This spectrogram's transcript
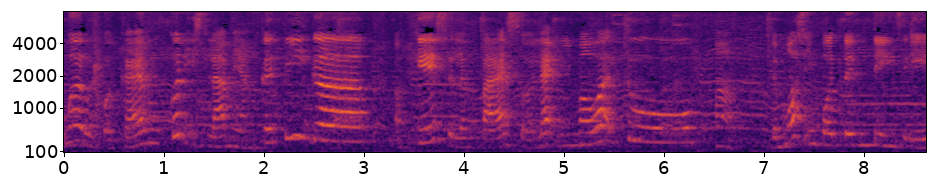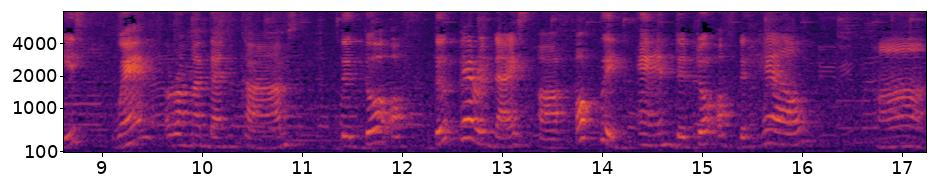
merupakan rukun Islam yang ketiga. Okay, selepas solat lima waktu. Ha. The most important things is when Ramadan comes, the door of the paradise are open and the door of the hell ha,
